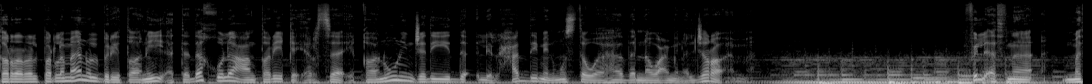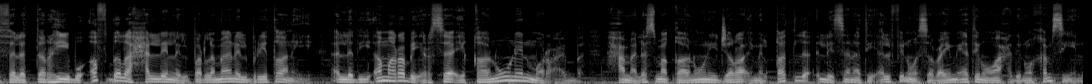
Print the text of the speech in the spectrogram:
قرر البرلمان البريطاني التدخل عن طريق إرساء قانون جديد للحد من مستوى هذا النوع من الجرائم. في الأثناء مثل الترهيب أفضل حل للبرلمان البريطاني الذي أمر بإرساء قانون مرعب. حمل اسم قانون جرائم القتل لسنة 1751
